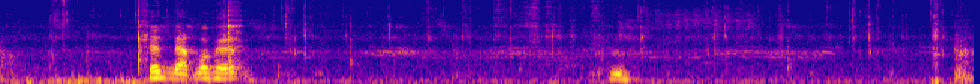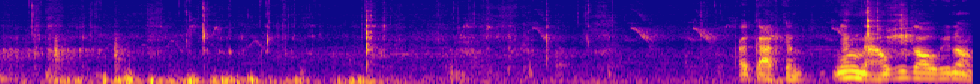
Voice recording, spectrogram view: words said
บเผ็ดแบบบ่เผ็ดอืมอากาศกันยังหนาวคือเก่าพี่น้อง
